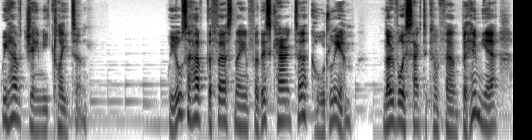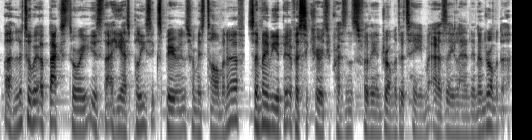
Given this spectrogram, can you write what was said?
we have Jamie Clayton. We also have the first name for this character called Liam. No voice actor confirmed for him yet, but a little bit of backstory is that he has police experience from his time on Earth, so maybe a bit of a security presence for the Andromeda team as they land in Andromeda.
